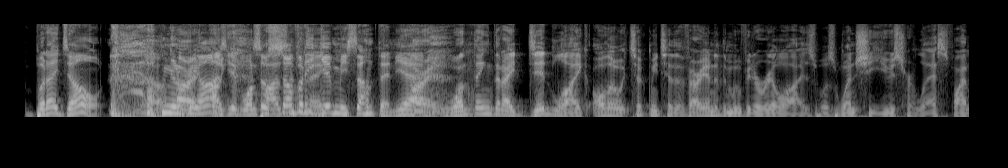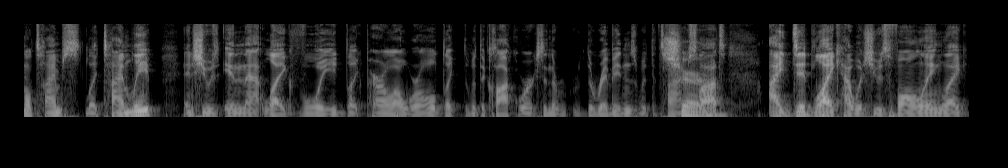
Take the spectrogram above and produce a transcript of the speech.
but I don't. I'm gonna All be right, I'll honest. give one so somebody thing. give me something. Yeah. All right. One thing that I did like, although it took me to the very end of the movie to realize, was when she used her last final time like time leap, and she was in that like void, like parallel world, like with the clockworks and the the ribbons with the time Sure. slots. I did like how when she was falling, like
